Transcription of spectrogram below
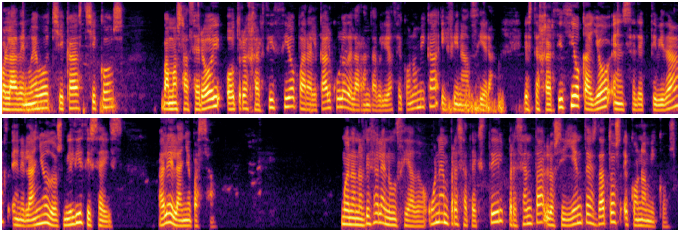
Hola de nuevo, chicas, chicos. Vamos a hacer hoy otro ejercicio para el cálculo de la rentabilidad económica y financiera. Este ejercicio cayó en selectividad en el año 2016, ¿vale? El año pasado. Bueno, nos dice el enunciado, una empresa textil presenta los siguientes datos económicos.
